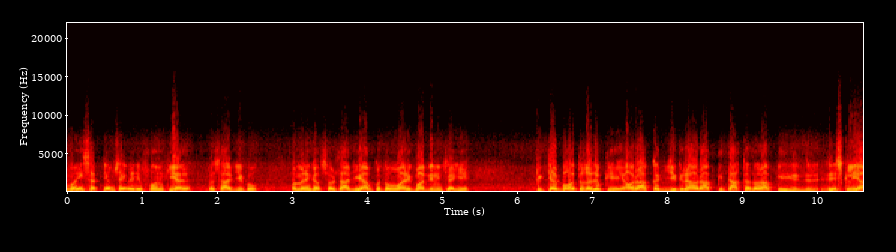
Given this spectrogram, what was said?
वहीं सत्यम से ही मैंने फ़ोन किया प्रसाद जी को और मैंने कहा, प्रसाद जी, आपको तो मुबारकबाद देनी चाहिए। पिक्चर बहुत गजब की है और आपका जिगरा और आपकी ताकत और आपकी रिस्क लिया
